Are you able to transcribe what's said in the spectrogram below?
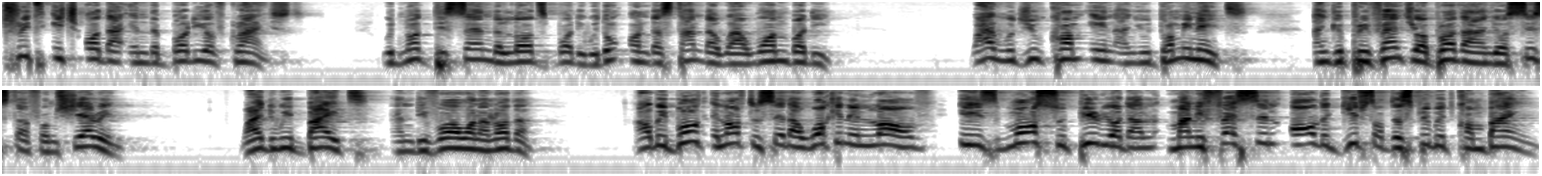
treat each other in the body of Christ. We do not discern the Lord's body. We don't understand that we are one body. Why would you come in and you dominate and you prevent your brother and your sister from sharing? Why do we bite and devour one another? Are we bold enough to say that walking in love is more superior than manifesting all the gifts of the Spirit combined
